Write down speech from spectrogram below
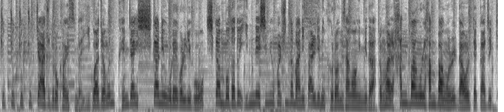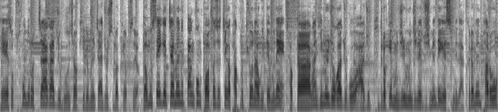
쭉쭉쭉쭉 짜주도록 하겠습니다. 이 과정은 굉장히 시간이 오래 오래 걸리고 시간보다도 인내심이 훨씬 더 많이 빨리는 그런 상황입니다. 정말 한 방울 한 방울 나올 때까지 계속 손으로 짜가지고 저 기름을 짜줄 수밖에 없어요. 너무 세게 짜면 땅콩 버터 자체가 밖으로 튀어나오기 때문에 적당한 힘을 줘가지고 아주 부드럽게 문질문질 해주시면 되겠습니다. 그러면 바로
